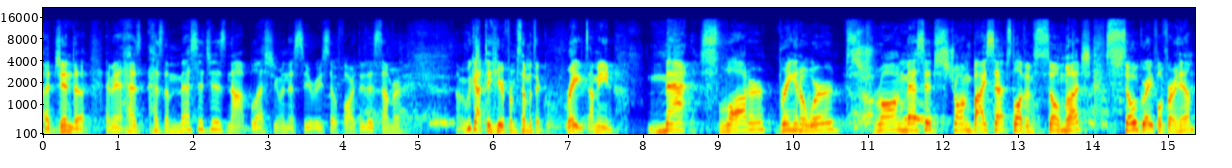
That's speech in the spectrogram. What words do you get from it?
agenda. And man, has, has the messages not blessed you in this series so far through this summer? I mean, we got to hear from some of the greats. I mean, Matt Slaughter bringing a word, strong message, strong biceps. Love him so much. So grateful for him.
